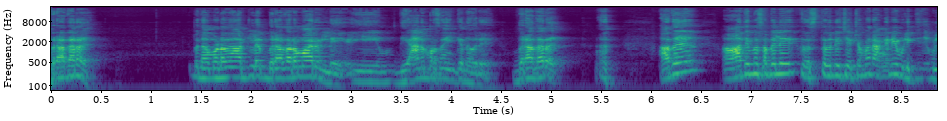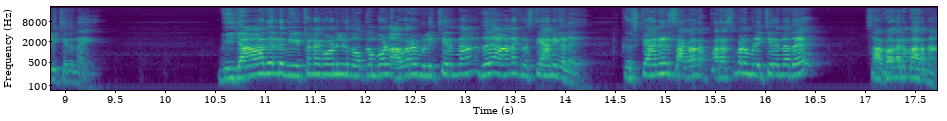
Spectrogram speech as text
ബ്രദർ ഇപ്പം നമ്മുടെ നാട്ടിൽ ബ്രദർമാരില്ലേ ഈ ധ്യാനം പ്രസംഗിക്കുന്നവർ ബ്രദർ അത് ആദിമസഭയിൽ ക്രിസ്തുവിന്റെ ശിഷ്യന്മാർ അങ്ങനെ വിളിച്ച് വിളിച്ചിരുന്നേ. വിജാതിയുടെ വീക്ഷണകോണിൽ നോക്കുമ്പോൾ അവർ വിളിച്ചിരുന്നത് ആണ് ക്രിസ്ത്യാനികൾ ക്രിസ്ത്യാനികൾ സഹോദര പരസ്പരം വിളിച്ചിരുന്നത് സഹോദരന്മാർ വിജാതരുടെ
